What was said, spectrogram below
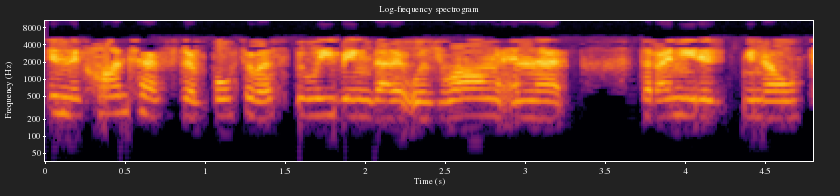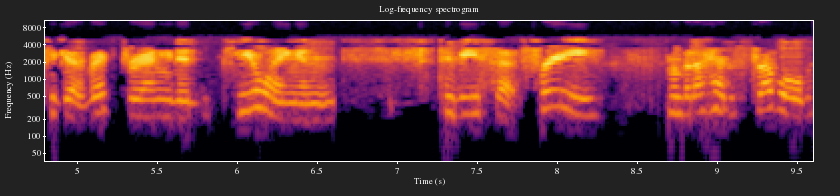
in the context of both of us believing that it was wrong and that that I needed, you know, to get victory. I needed healing and to be set free. But I had struggled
